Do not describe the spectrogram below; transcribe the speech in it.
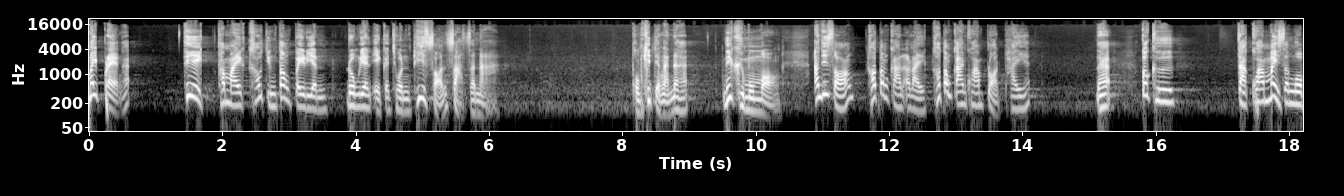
ไม่แปลกฮะที่ทำไมเขาจึงต้องไปเรียนโรงเรียนเอกชนที่สอนศาสนา ผมคิดอย่างนั้นนะฮะนี่คือมุมมอง อันที่สองเขาต้องการอะไร เขาต้องการความปลอดภัยนะฮะก็คือจากความไม่สงบ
